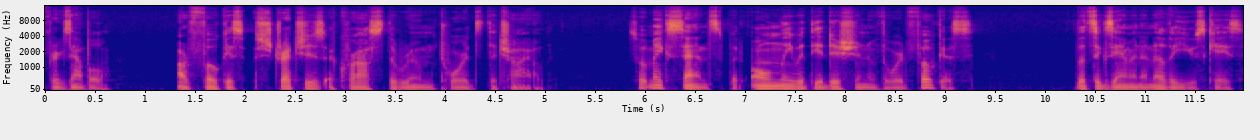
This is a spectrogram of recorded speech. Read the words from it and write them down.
For example, our focus stretches across the room towards the child. So it makes sense, but only with the addition of the word focus. Let's examine another use case.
